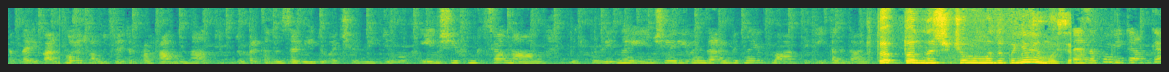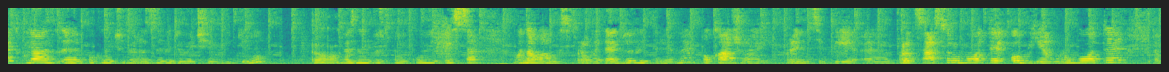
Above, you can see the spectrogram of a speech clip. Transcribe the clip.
там нарікань. Можуть вам відкрити програму на, до прикладу, завідувача відділу, інший функціонал, відповідно інший рівень заробітної плати і так далі. То, то на чому ми зупиняємося? Е, Заповнюйте анкетку, я е, покличу зараз завідувача відділу. Так. ви з нею поспілкуєтеся. Вона вам проведе до вітрини, покаже в принципі е, процес роботи, об'єм роботи. Там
